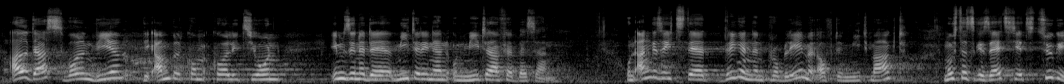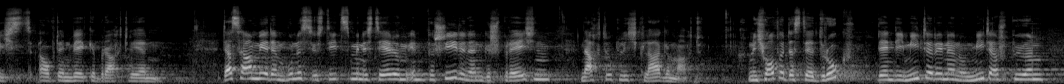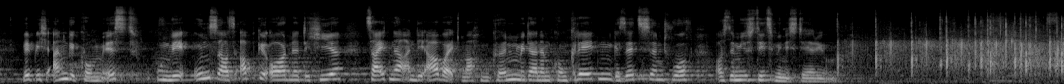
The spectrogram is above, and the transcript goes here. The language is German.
All das wollen wir, die Ampelkoalition, im Sinne der Mieterinnen und Mieter verbessern. Und angesichts der dringenden Probleme auf dem Mietmarkt muss das Gesetz jetzt zügigst auf den Weg gebracht werden. Das haben wir dem Bundesjustizministerium in verschiedenen Gesprächen nachdrücklich klargemacht. Und ich hoffe, dass der Druck, den die Mieterinnen und Mieter spüren, wirklich angekommen ist und wir uns als Abgeordnete hier zeitnah an die Arbeit machen können mit einem konkreten Gesetzentwurf aus dem Justizministerium.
